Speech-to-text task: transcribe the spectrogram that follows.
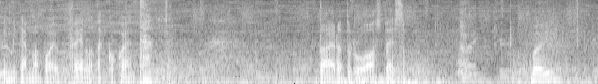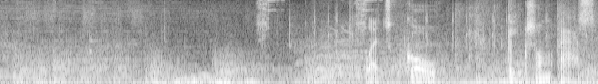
Niin, niin mä voin feilata koko ajan tälle? Taidot ruosteissa. Vai? Let's go. Kick some ass.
